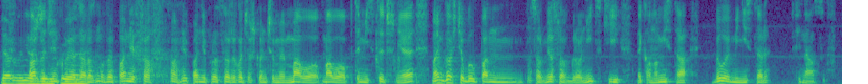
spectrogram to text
Ja również Bardzo dziękuję za rozmowę, panie, panie, panie profesorze, chociaż kończymy mało, mało optymistycznie. Moim gościem był pan profesor Mirosław Gronicki, ekonomista, były minister finansów.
